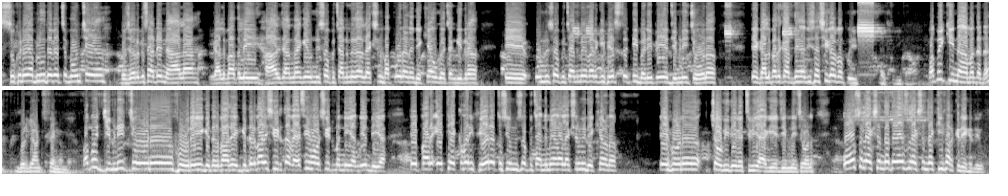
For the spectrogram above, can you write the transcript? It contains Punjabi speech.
ਸੁਖਣੇ ਬਲੂ ਦੇ ਵਿੱਚ ਪਹੁੰਚੇ ਆ। ਬਜ਼ੁਰਗ ਸਾਡੇ ਨਾਲ ਆ। ਗੱਲਬਾਤ ਲਈ ਹਾਲ ਜਾਣਾਂਗੇ 1995 ਦਾ ਇਲੈਕਸ਼ਨ ਬਾਪੂ ਹੋਰਾਂ ਨੇ ਦੇਖਿਆ ਹੋਊਗਾ ਚੰਗੀ ਤਰ੍ਹਾਂ। ਤੇ 1995 ਵਰਗੀ ਫਿਰ ਸਥਿਤੀ ਬਣੀ ਪਈ ਹੈ ਜਿਮਨੀ ਚੋਣ ਆ। ਤੇ ਗੱਲਬਾਤ ਕਰਦੇ ਹਾਂ ਜੀ। ਸਤਿ ਸ਼੍ਰੀ ਅਕਾਲ ਬਾਪੂ ਜੀ। ਸਤਿ ਸ੍ਰੀ ਅਕਾਲ ਬਾਪੂ ਜੀ ਕੀ ਨਾਮ ਆ ਤੁਹਾਡਾ? ਗੁਰਜੰਟ ਸਿੰਘ ਮੇਰਾ। ਬਾਪੂ ਜਿਮਨੀ ਚੋਣ ਹੋ ਰਹੀ ਹੈ ਗਿੱਦੜਬਾਹ ਦੇ। ਗਿੱਦੜਬਾਹ ਦੀ ਸੀਟ ਤਾਂ ਵੈਸੇ ਹੌਟ ਸੀਟ ਮੰਨੀ ਜਾਂਦੀ ਹੁੰਦੀ ਆ। ਤੇ ਪਰ ਇੱਥੇ ਇੱਕ ਵਾਰੀ ਫੇਰ ਤੁਸੀਂ 1995 ਵਾਲਾ ਇਲੈਕਸ਼ਨ ਵੀ ਦੇਖਿਆ ਹੋਣਾ। ਤੇ ਹੁਣ 24 ਦੇ ਵਿੱਚ ਵੀ ਆ ਗਈ ਹੈ ਜਿਮਨੀ ਚੋਣ। ਉਸ ਇਲੈਕਸ਼ਨ ਦਾ ਤੇ ਇਸ ਇਲੈਕਸ਼ਨ ਦਾ ਕੀ ਫ਼ਰਕ ਦੇਖਦੇ ਹੋ?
